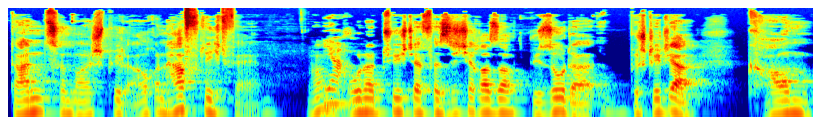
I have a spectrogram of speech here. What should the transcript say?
dann zum Beispiel auch in Haftpflichtfällen. Ne? Ja. Wo natürlich der Versicherer sagt, wieso, da besteht ja kaum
